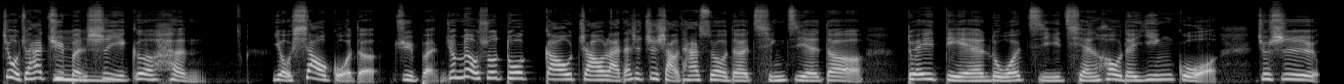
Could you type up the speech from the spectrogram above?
就我觉得他剧本是一个很。有效果的剧本就没有说多高招啦，但是至少它所有的情节的堆叠、逻辑、前后的因果，就是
